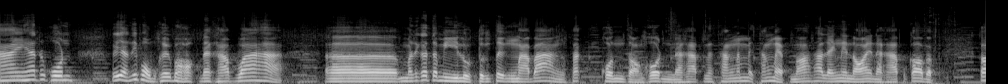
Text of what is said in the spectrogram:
ายฮะทุกคน ก็อย่างที่ผมเคยบอกนะครับว่าเอ่อมันก็จะมีหลุดตึงๆมาบ้างสักคนสองคนนะครับทั้งทั้งแมปเนาะถ้าแรงน้อยๆนะครับก็แบบก็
